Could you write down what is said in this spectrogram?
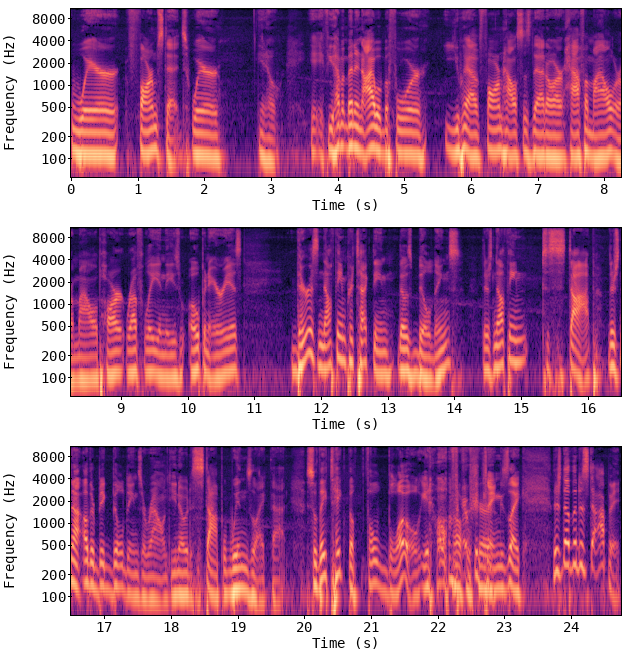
where farmsteads, where you know, if you haven't been in Iowa before, you have farmhouses that are half a mile or a mile apart, roughly, in these open areas. There is nothing protecting those buildings. There's nothing to stop. There's not other big buildings around, you know, to stop winds like that. So they take the full blow, you know, of Oh, for sure. everything. It's like there's nothing to stop it.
